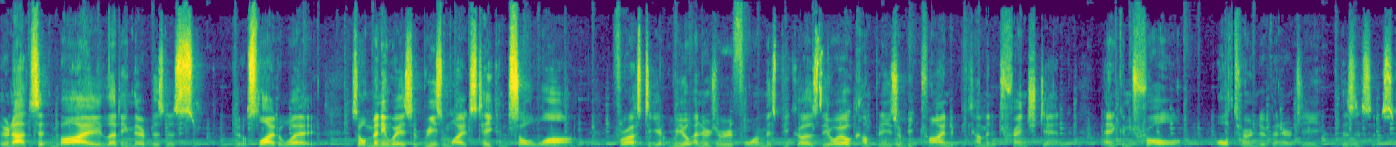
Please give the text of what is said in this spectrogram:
They're not sitting by letting their business you know, slide away. So in many ways, the reason why it's taken so long for us to get real energy reform is because the oil companies are trying to become entrenched in and control alternative energy businesses.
